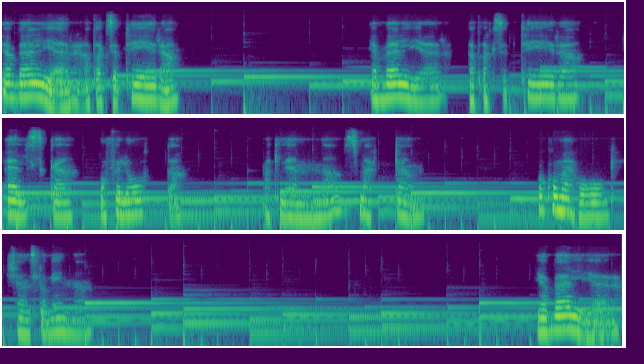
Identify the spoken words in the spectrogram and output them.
Jag väljer att acceptera. Jag väljer att acceptera, älska och förlåta. Att lämna smärtan och komma ihåg känslominnen. Jag väljer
